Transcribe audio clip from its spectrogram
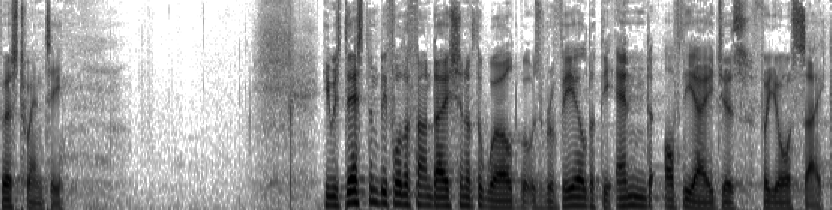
Verse 20. He was destined before the foundation of the world, but was revealed at the end of the ages for your sake.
